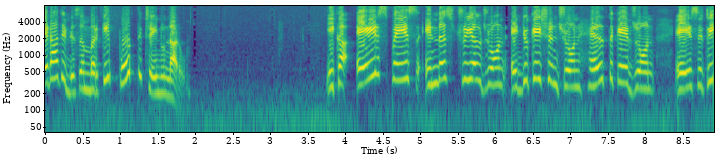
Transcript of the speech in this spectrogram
ఏడాది డిసెంబర్కి పూర్తి చేయనున్నారు. ఇక air space industrial zone education zone health care zone ఏసిటీ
